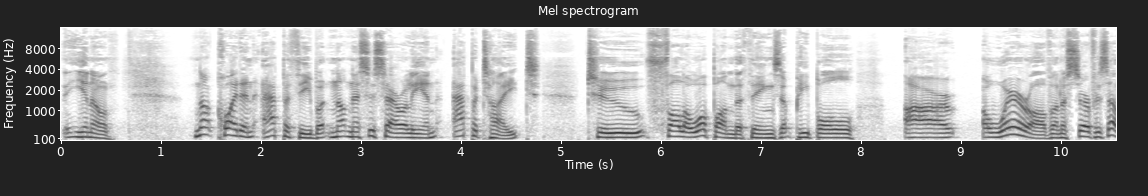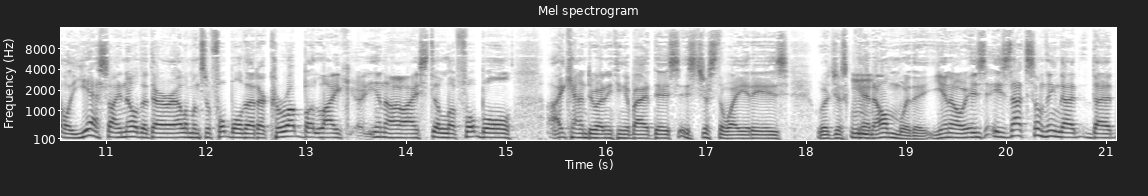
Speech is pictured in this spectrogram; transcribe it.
you know, not quite an apathy, but not necessarily an appetite to follow up on the things that people are aware of on a surface level. Yes, I know that there are elements of football that are corrupt, but like, you know, I still love football. I can't do anything about this. It's just the way it is. We'll just mm. get on with it. You know, is, is that something that, that,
